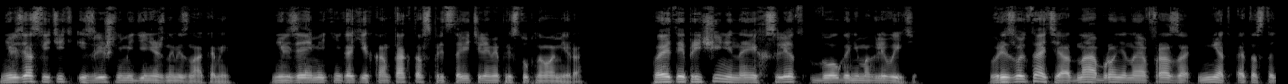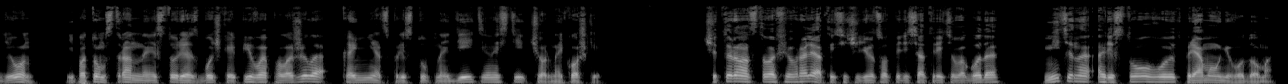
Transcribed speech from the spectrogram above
нельзя светить излишними денежными знаками, нельзя иметь никаких контактов с представителями преступного мира. По этой причине на их след долго не могли выйти. В результате одна оброненная фраза «нет, это стадион» и потом странная история с бочкой пива положила конец преступной деятельности «Черной кошки». 14 февраля 1953 года Митина арестовывают прямо у него дома.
